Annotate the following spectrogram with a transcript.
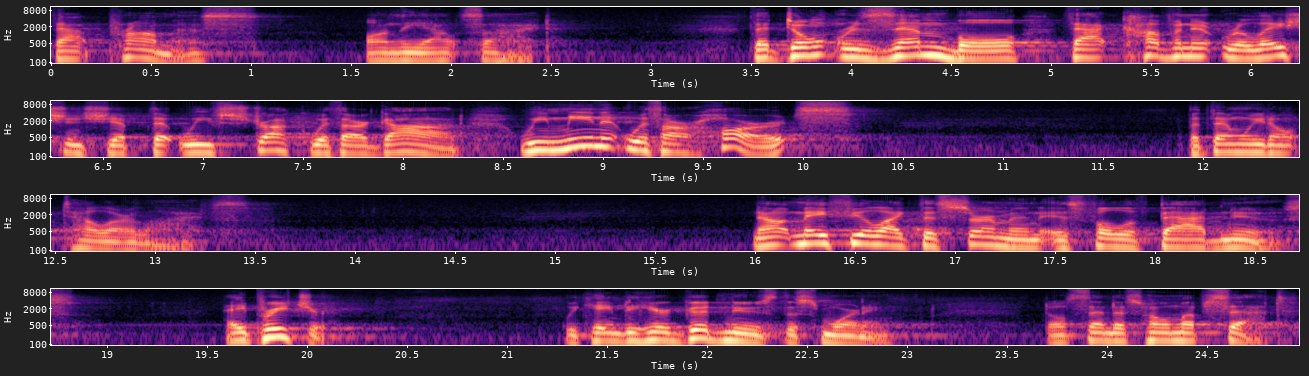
that promise on the outside, that don't resemble that covenant relationship that we've struck with our God. We mean it with our hearts, but then we don't tell our lives. Now, it may feel like this sermon is full of bad news. Hey, preacher, we came to hear good news this morning. Don't send us home upset.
